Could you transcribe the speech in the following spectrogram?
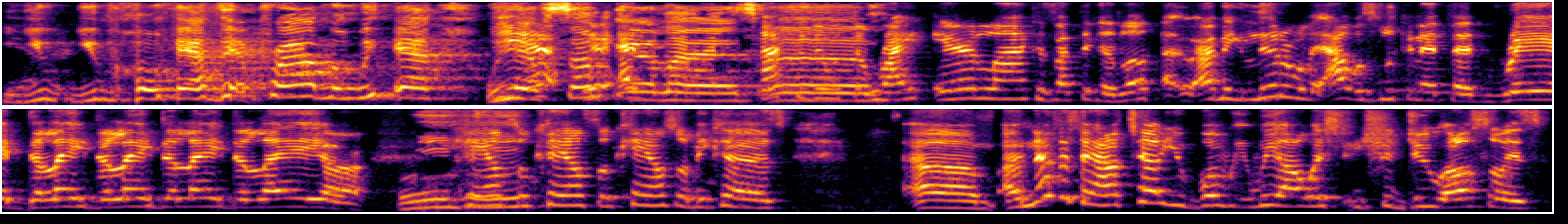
you you won't have that problem we have we yeah, have some airlines I have to do with the um, right airline because i think a lot i mean literally i was looking at that red delay delay delay delay or mm-hmm. cancel cancel cancel because um, another thing i'll tell you what we, we always should do also is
